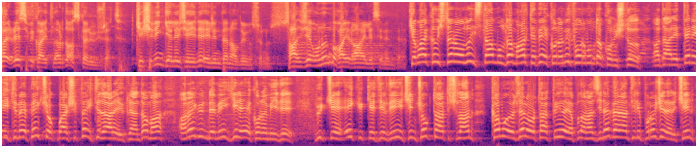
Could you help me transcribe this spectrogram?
resmi kayıtlarda asgari ücret. Kişinin geleceğini elinden alıyorsunuz. Sadece onun mu hayır ailesinin de? Kemal Kılıçdaroğlu İstanbul'da Maltepe Ekonomi Forumu'nda konuştu. Adaletten eğitime pek çok başlıkta iktidara yüklendi ama ana gündemi yine ekonomiydi. Bütçeye ek yük getirdiği için çok tartışılan kamu özel ortaklığıyla yapılan hazine garantili projeler için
